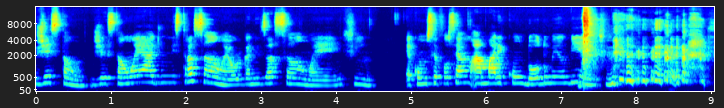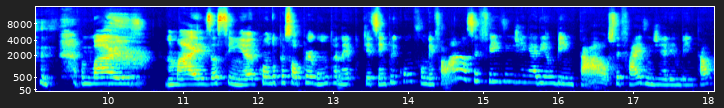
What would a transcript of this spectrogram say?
gestão? Gestão é administração, é organização, é, enfim, é como se fosse a, a Marie Kondo do meio ambiente, né? Mas mas, assim, é quando o pessoal pergunta, né? Porque sempre confundem, falam, ah, você fez engenharia ambiental, você faz engenharia ambiental.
